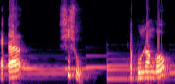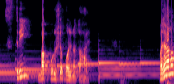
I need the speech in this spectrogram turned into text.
একটা শিশু, একটা পূর্ণাঙ্গ স্ত্রী বা পুরুষে পরিণত হয়। বোঝা গেল?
